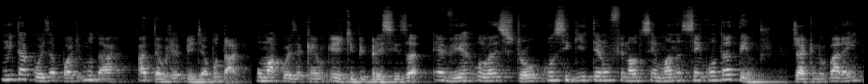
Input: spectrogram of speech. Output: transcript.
muita coisa pode mudar até o GP de Abu Dhabi. Uma coisa que a equipe precisa é ver o Lance Stroll conseguir ter um final de semana sem contratempos, já que no Bahrein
